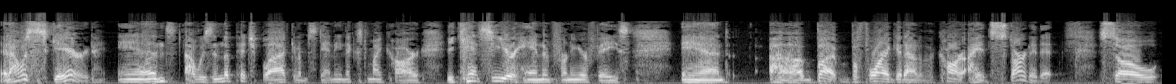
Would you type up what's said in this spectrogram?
And I was scared, and I was in the pitch black, and I'm standing next to my car. You can't see your hand in front of your face, and uh, but before I get out of the car, I had started it. So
